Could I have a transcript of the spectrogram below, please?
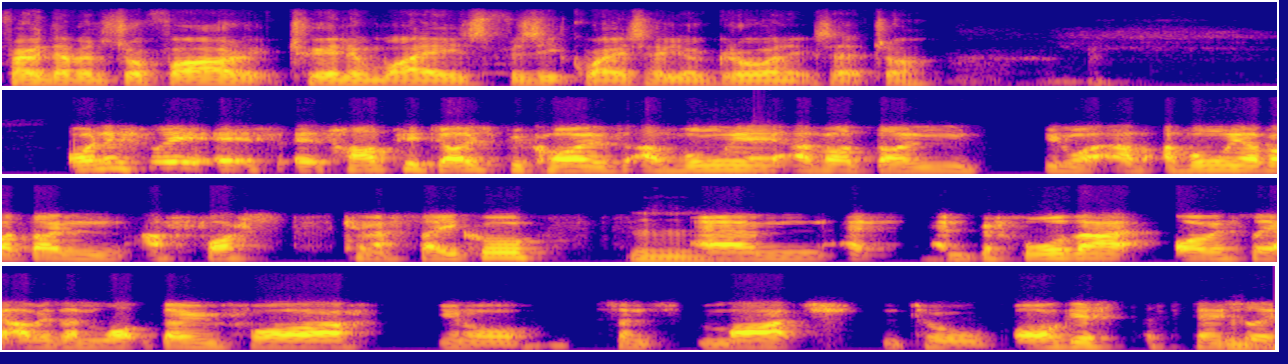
found everything so far, like training wise, physique wise, how you're growing, etc. honestly, it's it's hard to judge because I've only ever done, you know, I've, I've only ever done a first kind of cycle. Mhm. Um, and, and before that, obviously, I was in lockdown for, you know, since March until August, essentially.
